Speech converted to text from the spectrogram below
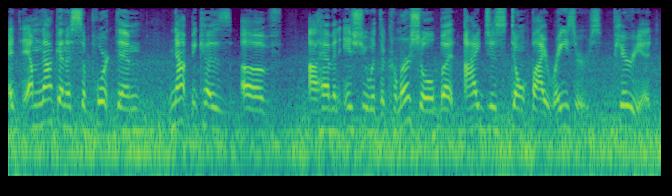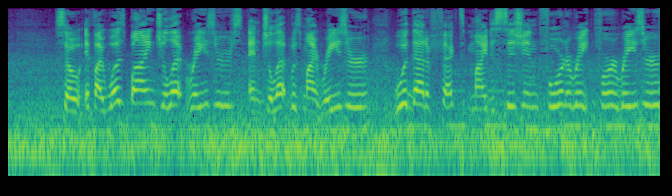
I'm not going to support them, not because of I have an issue with the commercial, but I just don't buy razors, period. So if I was buying Gillette razors and Gillette was my razor, would that affect my decision for an for a razor?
